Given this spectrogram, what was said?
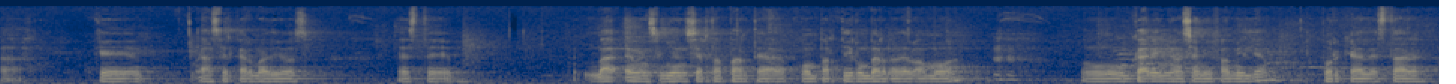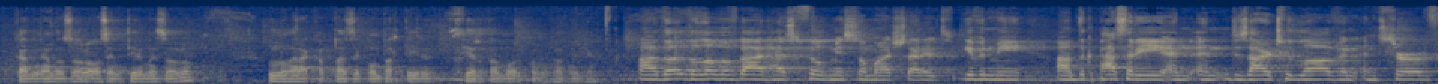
ah, que acercarme a Dios este, me enseñó en cierta parte a compartir un verdadero amor, o un cariño hacia mi familia, porque al estar caminando solo o sentirme solo, no era capaz de compartir cierto amor con mi familia. Uh, the, the love of God has filled me so much that it's given me um, the capacity and, and desire to love and, and serve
